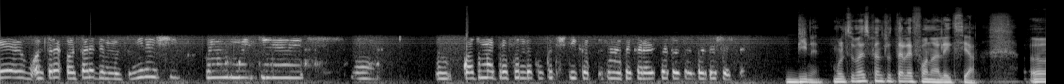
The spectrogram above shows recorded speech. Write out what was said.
e o stare, o stare de mulțumire și, până la urmă, e uh, cu atât mai profundă cu cât știi că persoana pe care o să împărtășește. Bine, mulțumesc pentru telefon, Alexia. Uh,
